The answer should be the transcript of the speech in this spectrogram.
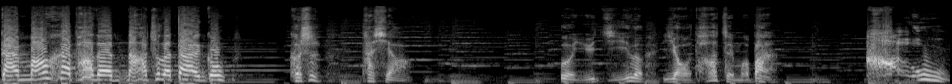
赶忙害怕的拿出了弹弓，可是他想，鳄鱼急了咬他怎么办？啊呜！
